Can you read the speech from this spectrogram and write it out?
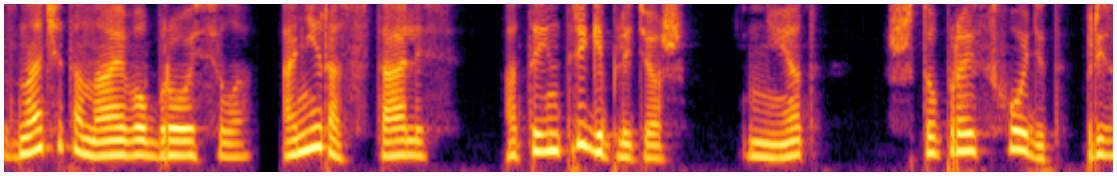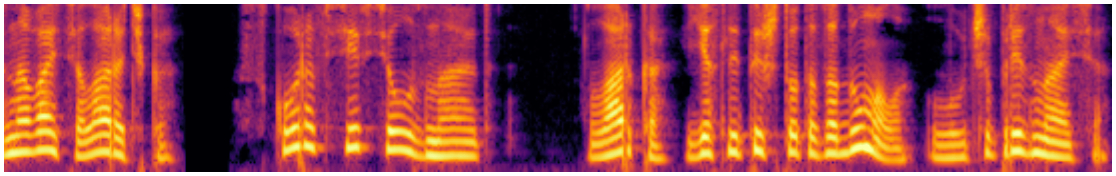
Значит, она его бросила. Они расстались. А ты интриги плетешь?» «Нет». «Что происходит? Признавайся, Ларочка. Скоро все все узнают. Ларка, если ты что-то задумала, лучше признайся.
